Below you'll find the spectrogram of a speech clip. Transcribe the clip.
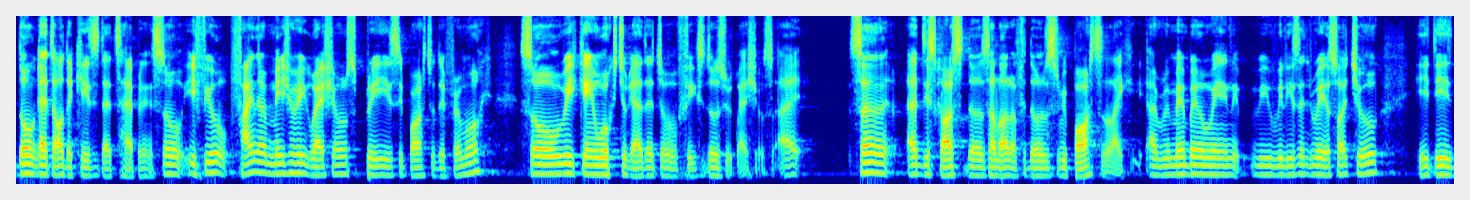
don't get all the cases that's happening. So if you find a major regressions, please report to the framework so we can work together to fix those regressions. I, Sam at Discourse does a lot of those reports. Like I remember when we released Rails 2, he did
